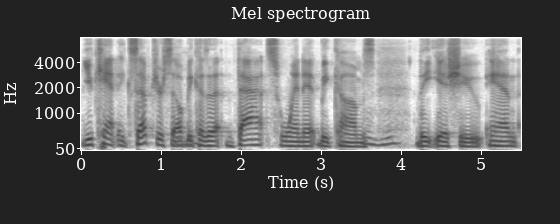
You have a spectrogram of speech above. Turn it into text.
you can't accept yourself Mm-hmm. because of that. That's when it becomes the issue. And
